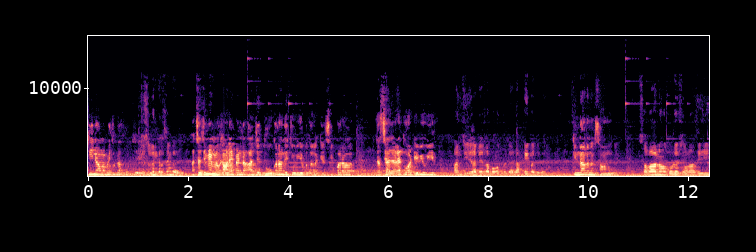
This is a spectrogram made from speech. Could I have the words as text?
ਕੀ ਨਾਮ ਹੈ ਬਈ ਤੁਹਾਡਾ? ਜਸਵਿੰਦਰ ਸਿੰਘ ਹੈ ਜੀ। ਅੱਛਾ ਜਿਵੇਂ ਮਲਕਾਣੇ ਪਿੰਡ ਅੱਜ ਦੋ ਘਰਾਂ ਦੀ ਚੋਰੀ ਦਾ ਪਤਾ ਲੱਗਿਆ ਸੀ ਪਰ ਦੱਸਿਆ ਜਾ ਰਿਹਾ ਤੁਹਾਡੇ ਵੀ ਹੋਈ ਹੈ। ਹਾਂਜੀ ਸਾਡੇ ਤਾਂ ਬਹੁਤ ਵੱਡਾ ਹੀ ਵੱਜ ਗਿਆ ਜੀ। ਕਿੰਨਾ ਕੁ ਨੁਕਸਾਨ ਹੋ ਗਿਆ? ਸਵਾ ਨੌ ਤੋਲੇ ਸੋਨਾ ਸੀ ਜੀ।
